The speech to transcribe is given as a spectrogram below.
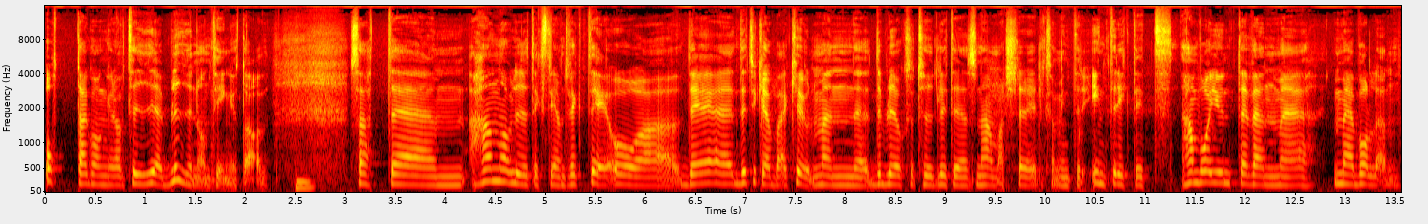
åtta gånger av tio blir någonting utav. Så att eh, han har blivit extremt viktig och det, det tycker jag bara är kul. Men det blir också tydligt i en sån här match där det liksom inte, inte riktigt... Han var ju inte vän med, med bollen.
